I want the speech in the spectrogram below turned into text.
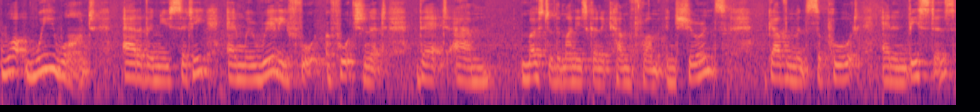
What we want out of a new city, and we're really for, fortunate that um, most of the money is going to come from insurance, government support, and investors.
